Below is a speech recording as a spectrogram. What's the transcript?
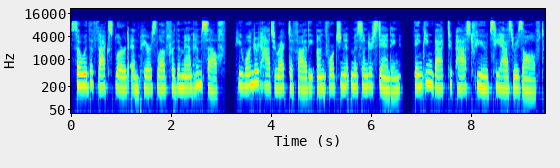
So with the facts blurred and Piers' love for the man himself, he wondered how to rectify the unfortunate misunderstanding, thinking back to past feuds he has resolved.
